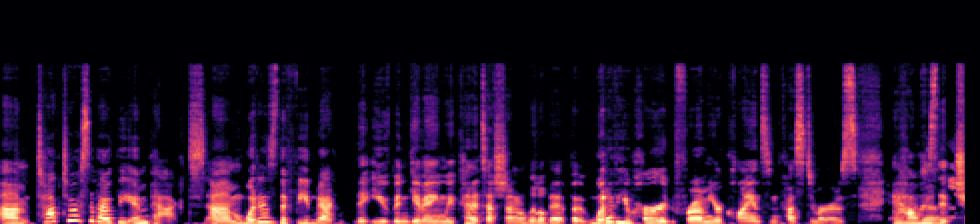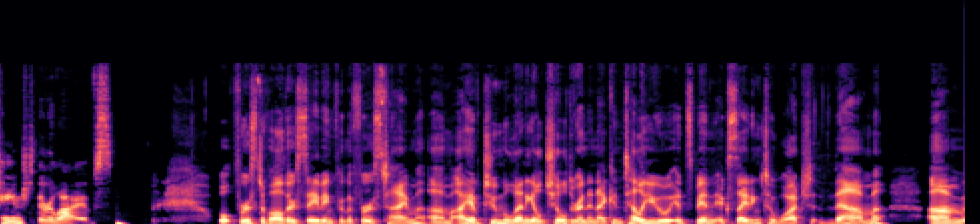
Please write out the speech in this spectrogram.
um, talk to us about the impact. Um, what is the feedback that you've been giving? We've kind of touched on a little bit, but what have you heard from your clients and customers? Oh How has it changed their lives? Well, first of all, they're saving for the first time. Um, I have two millennial children, and I can tell you it's been exciting to watch them um,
